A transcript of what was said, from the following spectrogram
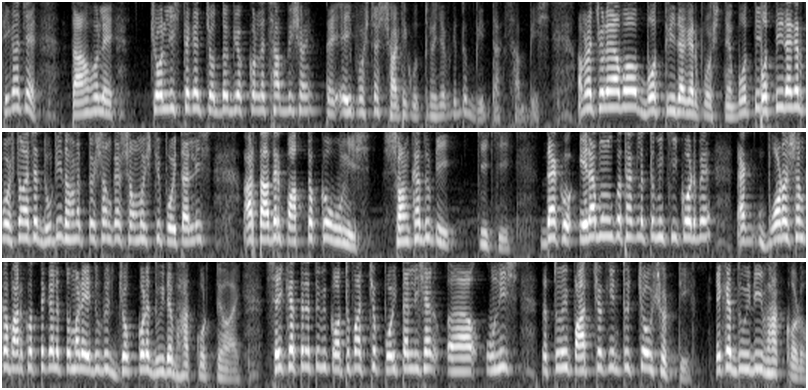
ঠিক আছে? তাহলে চল্লিশ থেকে চোদ্দ বিয়োগ করলে ছাব্বিশ হয়। তাই এই প্রশ্নের সঠিক উত্তর হয়ে যাবে কিন্তু বিদ্যাক ছাব্বিশ। আমরা চলে যাব বত্রিশ দাগের প্রশ্নে। বত্রিশ বত্রিশ দাগের প্রশ্ন আছে, দুটি ধনাত্মক সংখ্যার সমষ্টি পঁয়তাল্লিশ আর তাদের পার্থক্য উনিশ। সংখ্যা দুটি কি কি? দেখো, এরম অঙ্ক থাকলে তুমি কি করবে? এক বড় সংখ্যা বার করতে গেলে তোমার এই দুটো যোগ করে দুইটা ভাগ করতে হয়। সেই ক্ষেত্রে তুমি কত পাচ্ছ? পঁয়তাল্লিশ আর উনিশ। তো তুমি পাচ্ছ কিন্তু চৌষট্টি। একে দুই দিয়ে ভাগ করো।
